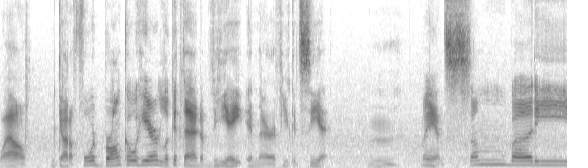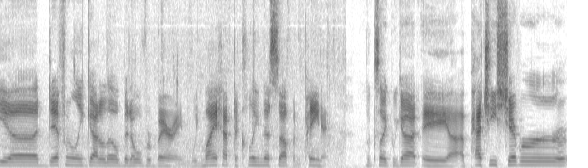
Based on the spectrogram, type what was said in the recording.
Wow, got a Ford Bronco here. Look at that, V8 in there if you could see it. Hmm. Man, somebody uh, definitely got a little bit overbearing. We might have to clean this up and paint it. Looks like we got a uh, Apache Chevrolet,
